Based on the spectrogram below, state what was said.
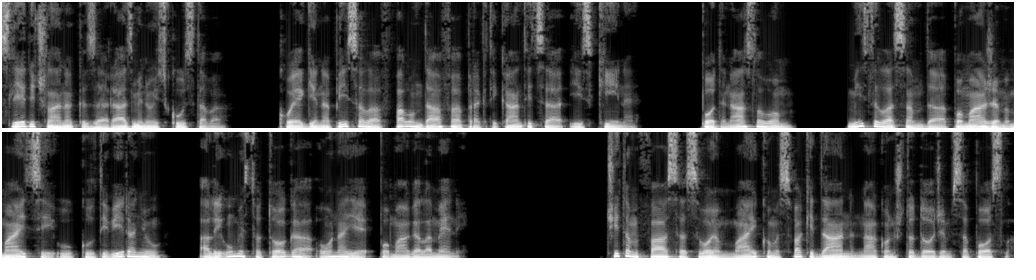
Slijedi članak za razmjenu iskustava, kojeg je napisala Falun Dafa praktikantica iz Kine, pod naslovom Mislila sam da pomažem majci u kultiviranju, ali umjesto toga ona je pomagala meni. Čitam fa sa svojom majkom svaki dan nakon što dođem sa posla.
